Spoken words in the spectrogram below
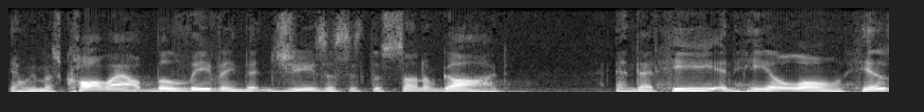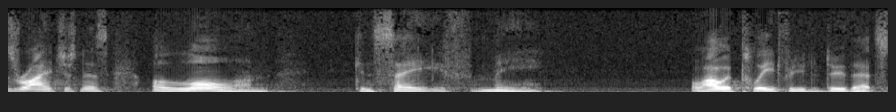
And we must call out believing that Jesus is the Son of God and that He and He alone, His righteousness alone, can save me. Well, I would plead for you to do that.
